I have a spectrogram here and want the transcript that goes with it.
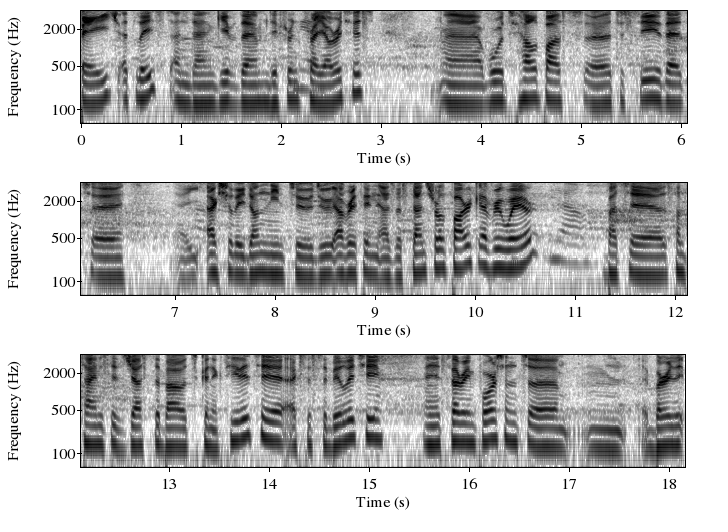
page at least, and then give them different yeah. priorities, uh, would help us uh, to see that uh, actually don't need to do everything as a central park everywhere. Yeah. But uh, sometimes it's just about connectivity, accessibility, and it's very important um, bar-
